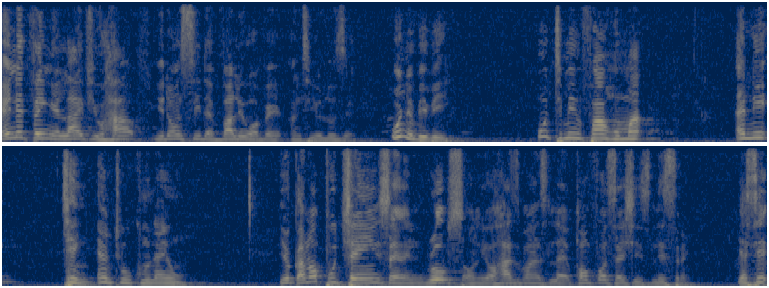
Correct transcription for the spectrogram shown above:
Anything in life you have, you don't see the value of it until you lose it. Wonim bibi wontumi mfa ahoma ne kyen ɛnto kunu nan o You cannot put chains and ropes on your husband's leg. Comfort says she's listening. yɛse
